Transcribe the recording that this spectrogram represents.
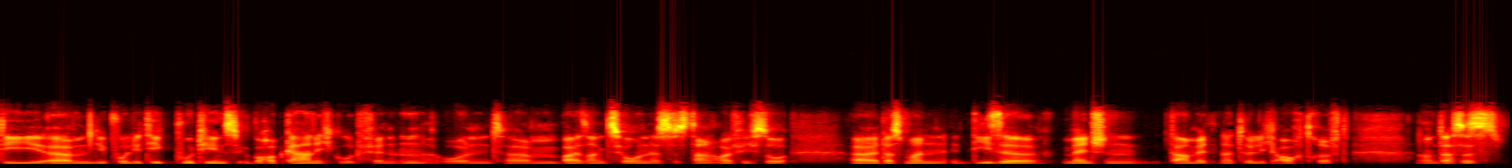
die ähm, die Politik Putins überhaupt gar nicht gut finden. Und ähm, bei Sanktionen ist es dann häufig so, äh, dass man diese Menschen damit natürlich auch trifft. Und das ist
